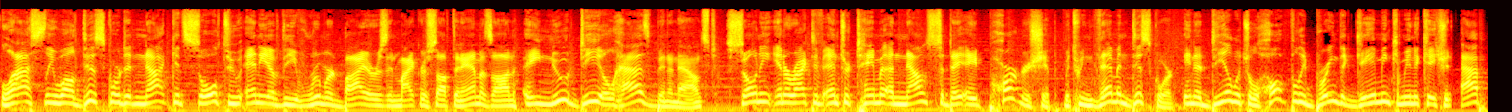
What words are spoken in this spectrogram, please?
Lastly, while Discord did not get sold to any of the rumored buyers in Microsoft and Amazon, a new deal has been announced. Sony Interactive Entertainment announced today a partnership between them and Discord in a deal which will hopefully bring the gaming communication app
